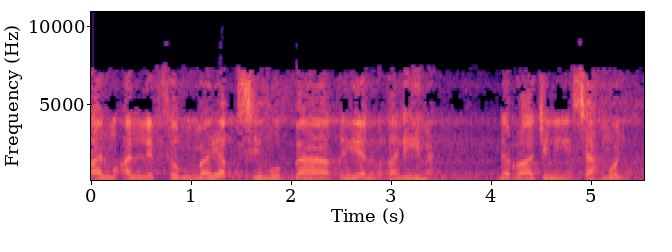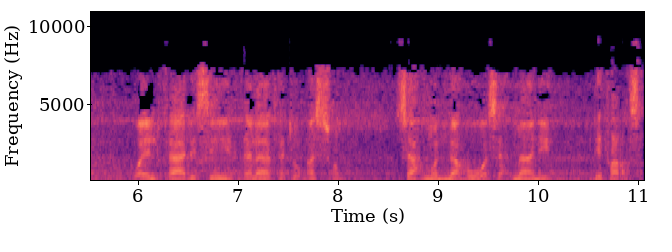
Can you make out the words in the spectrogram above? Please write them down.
قال المؤلف ثم يقسم باقي الغنيمة للراجل سهم وللفارس ثلاثة أسهم سهم له وسهمان لفرسه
